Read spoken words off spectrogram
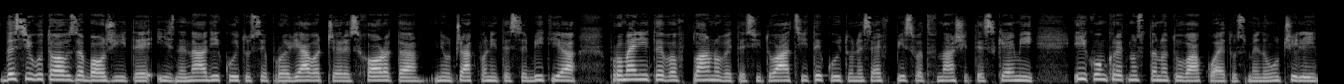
да си готов за Божиите изненади, които се проявяват чрез хората, неочакваните събития, промените в плановете, ситуациите, които не се вписват в нашите схеми и конкретността на това, което сме научили.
